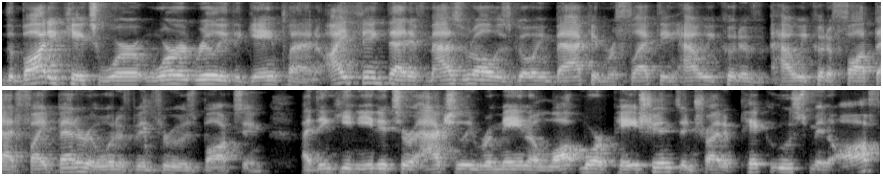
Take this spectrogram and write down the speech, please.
the body kicks were weren't really the game plan. I think that if Masvidal is going back and reflecting how he could have how he could have fought that fight better, it would have been through his boxing. I think he needed to actually remain a lot more patient and try to pick Usman off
